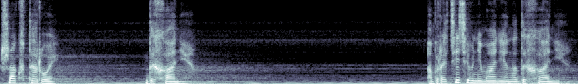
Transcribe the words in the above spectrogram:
Шаг второй. Дыхание. Обратите внимание на дыхание –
